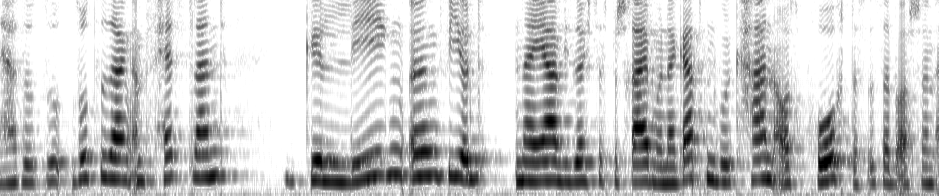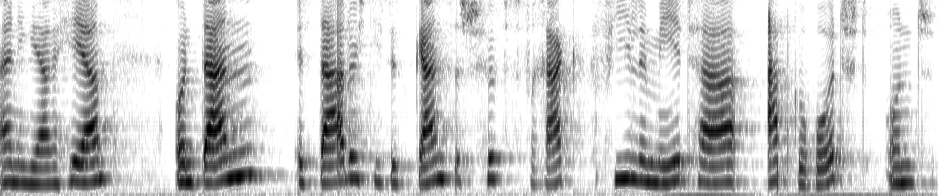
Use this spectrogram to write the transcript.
ja, so, so, sozusagen am Festland gelegen irgendwie und naja, wie soll ich das beschreiben? Und da gab es einen Vulkanausbruch, das ist aber auch schon einige Jahre her. Und dann ist dadurch dieses ganze Schiffswrack viele Meter abgerutscht und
